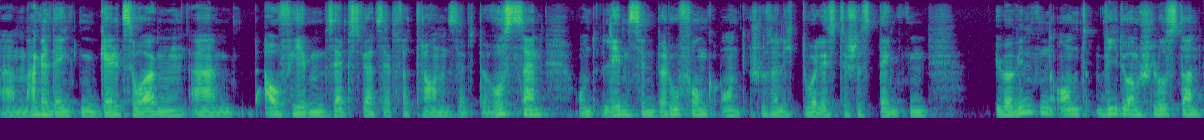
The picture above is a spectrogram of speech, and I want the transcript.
äh, Mangeldenken, Geldsorgen ähm, aufheben, Selbstwert, Selbstvertrauen und Selbstbewusstsein und Lebenssinn, Berufung und schlussendlich dualistisches Denken überwinden und wie du am Schluss dann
